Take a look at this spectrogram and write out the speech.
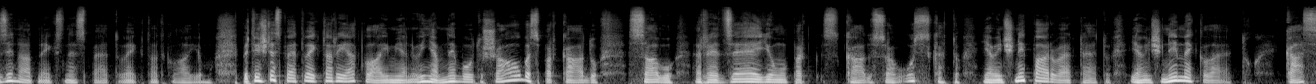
zinātnieks nespētu veikt atklājumu. Bet viņš nespētu veikt arī atklājumu, ja viņam nebūtu šaubas par kādu savu redzējumu, par kādu savu uzskatu, ja viņš nepārvērtētu, ja viņš nemeklētu kas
